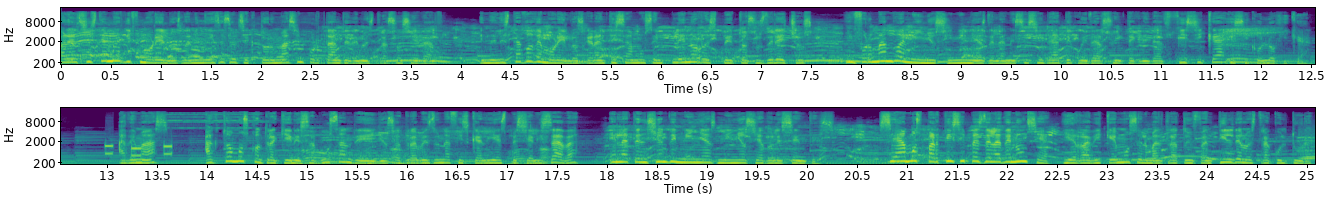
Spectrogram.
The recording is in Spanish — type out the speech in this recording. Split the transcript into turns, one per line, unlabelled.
Para el sistema DIF Morelos, la niñez es el sector más importante de nuestra sociedad. En el estado de Morelos garantizamos el pleno respeto a sus derechos, informando a niños y niñas de la necesidad de cuidar su integridad física y psicológica. Además, actuamos contra quienes abusan de ellos a través de una fiscalía especializada en la atención de niñas, niños y adolescentes. Seamos partícipes de la denuncia y erradiquemos el maltrato infantil de nuestra cultura.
